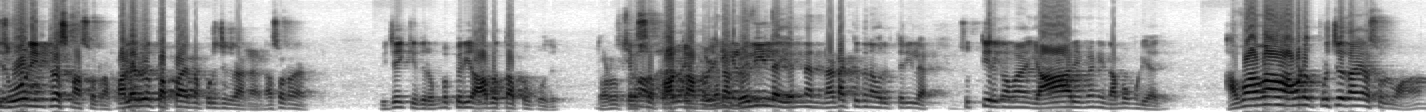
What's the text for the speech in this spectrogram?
இஸ் ஓன் இன்ட்ரெஸ்ட் நான் சொல்கிறேன் பலரும் தப்பாக என்ன புரிஞ்சுக்கிறாங்க? நான் சொல்கிறேன் விஜய்க்கு இது ரொம்ப பெரிய ஆபத்தாக போக போகுது. ப்ரெஸ்ஸை பார்க்காம ஏன்னா வெளியில் என்ன நடக்குதுன்னு அவருக்கு தெரியல. சுற்றி இருக்கவன் யாரையுமே நீ நம்ப முடியாது. அவன் அவன் அவனுக்கு பிடிச்சதான் ஏன் சொல்லுவான்.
